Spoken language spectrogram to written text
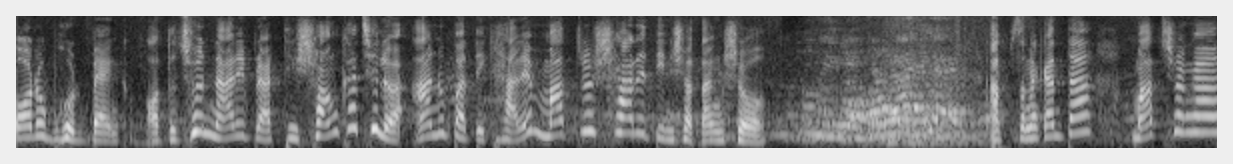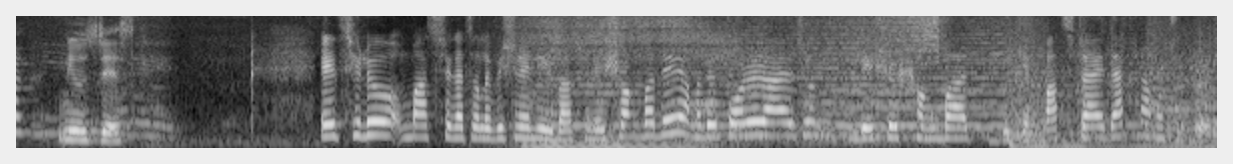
বড় ভোট ব্যাংক। অথচ নারী প্রার্থীর সংখ্যা ছিল আনুপাতিক হারে মাত্র সাড়ে তিন শতাংশ। Afsana Kanta, Maasranga news desk. এ ছিল মাছরাঙা টেলিভিশনের নির্বাচনের সংবাদে। আমাদের পরের আয়োজন, দেশের সংবাদ, বিকেল পাঁচটায় দেখার আমন্ত্রণ রইল।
